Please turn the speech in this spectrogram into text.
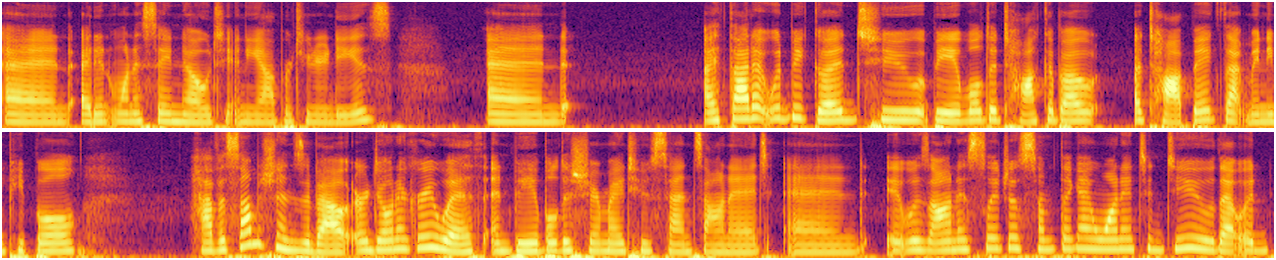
and I didn't want to say no to any opportunities. And I thought it would be good to be able to talk about a topic that many people have assumptions about or don't agree with and be able to share my two cents on it. And it was honestly just something I wanted to do that would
